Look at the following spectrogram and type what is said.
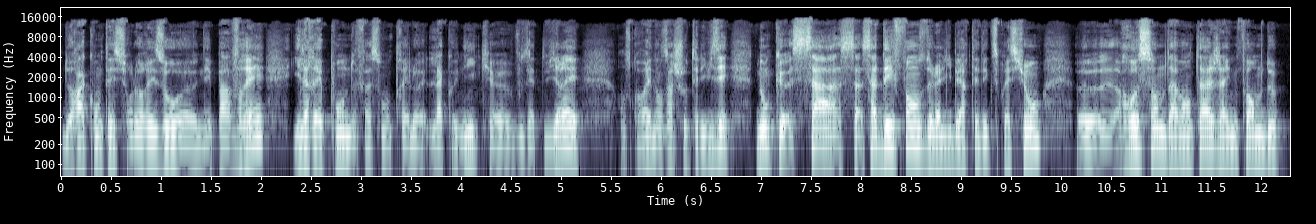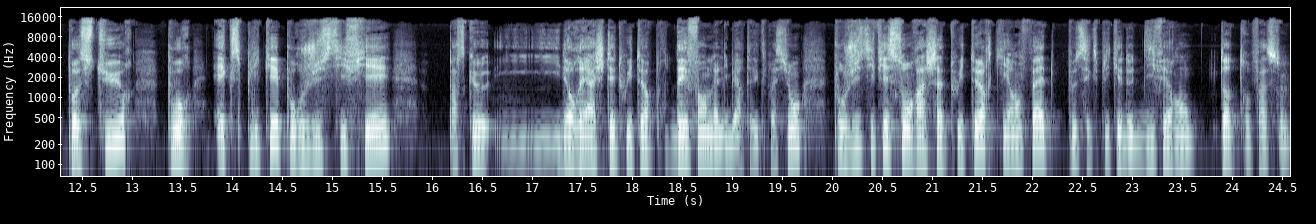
de raconter sur le réseau n'est pas vrai. Ils répondent de façon très laconique "Vous êtes viré". On se croirait dans un show télévisé. Donc sa, sa défense de la liberté d'expression ressemble davantage à une forme de posture pour expliquer, pour justifier parce qu'il aurait acheté Twitter pour défendre la liberté d'expression, pour justifier son rachat de Twitter, qui en fait peut s'expliquer de différentes autres façons.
